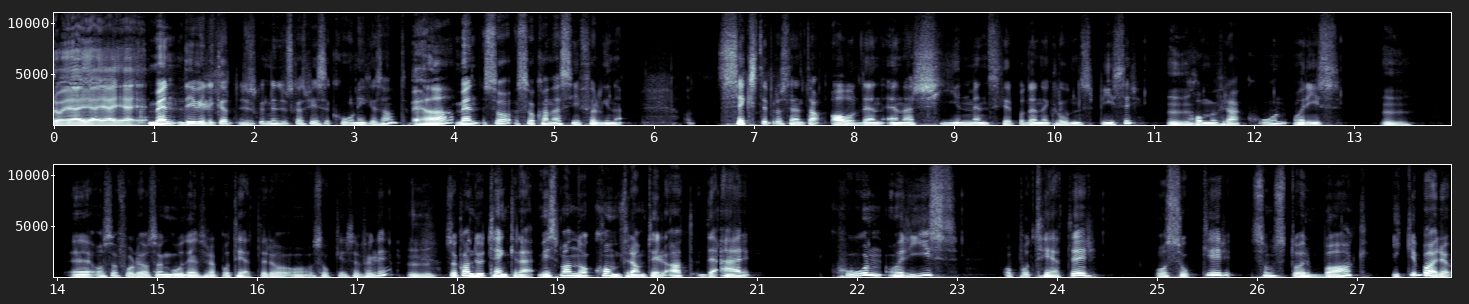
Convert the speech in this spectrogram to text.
og jeg, jeg, jeg. Men de vil ikke at du skal, du skal spise korn, ikke sant? Ja. Men så, så kan jeg si følgende. 60% av all den energien mennesker på denne kloden spiser, Mm. kommer fra korn og ris. Mm. Eh, og så får du også en god del fra poteter og, og sukker, selvfølgelig. Mm. Så kan du tenke deg, hvis man nå kom fram til at det er korn og ris og poteter og sukker som står bak ikke bare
